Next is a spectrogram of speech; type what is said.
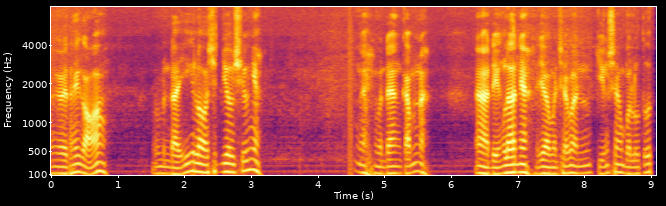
Mọi người thấy rõ không? Mình đẩy cái lo xích vô xíu nha. Này mình đang cắm nè. À điện lên nha. Giờ mình sẽ mình chuyển sang bluetooth.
